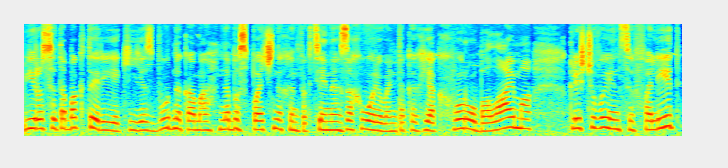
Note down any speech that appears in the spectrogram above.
віруси та бактерії, які є збудниками небезпечних інфекційних захворювань, таких як хвороба лайма, кліщовий енцефаліт.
